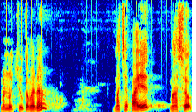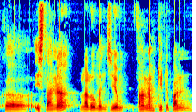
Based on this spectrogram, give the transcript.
menuju ke mana? Majapahit masuk ke istana lalu mencium tanah di depan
